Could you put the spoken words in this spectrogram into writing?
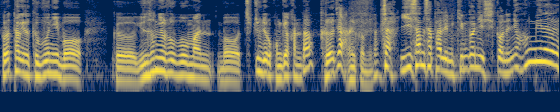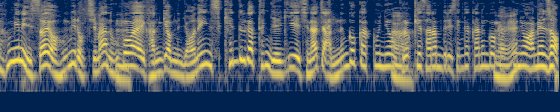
그렇다고 해서 그분이 뭐 그 윤석열 후보만 뭐 집중적으로 공격한다? 그러지 않을 겁니다. 자, 2348님, 김건희 씨 거는요, 흥미는, 흥미는 있어요. 흥미롭지만 후보와의 관계 없는 연예인 스캔들 같은 얘기에 지나지 않는 것 같군요. 아. 그렇게 사람들이 생각하는 것 네. 같군요. 하면서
